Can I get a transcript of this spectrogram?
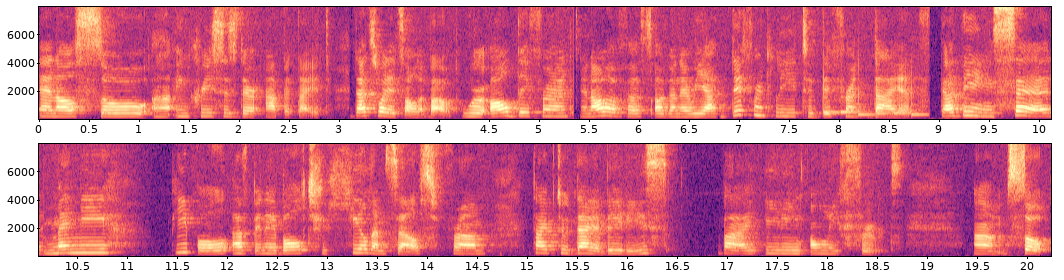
and also uh, increases their appetite. That's what it's all about. We're all different, and all of us are going to react differently to different diets. That being said, many people have been able to heal themselves from type 2 diabetes by eating only fruit. Um, so,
